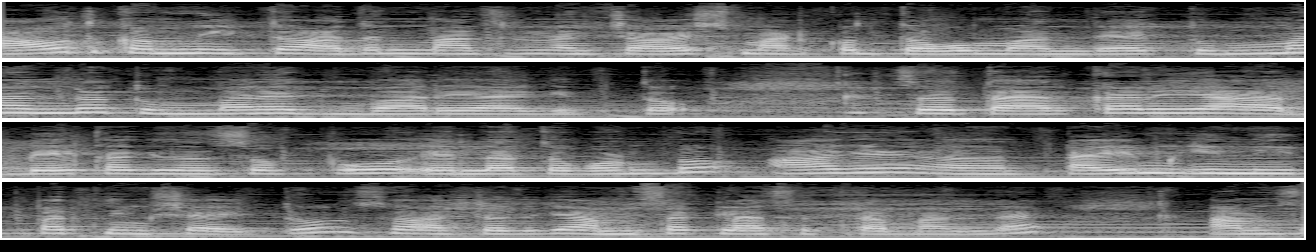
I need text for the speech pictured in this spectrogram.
ಯಾವ್ದು ಕಮ್ಮಿ ಇತ್ತೋ ಅದನ್ನು ಮಾತ್ರ ನಾನು ಚಾಯ್ಸ್ ಮಾಡ್ಕೊಂಡು ತೊಗೊಂಬಂದೆ. ತುಂಬ ಅಂದರೂ ತುಂಬಾ ದುಬಾರಿ ಆಗಿತ್ತು. ಸೊ ತರಕಾರಿಯ ಬೇಕಾಗಿದ್ದ ಸೊಪ್ಪು ಎಲ್ಲ ತೊಗೊಂಡು, ಹಾಗೆ ಟೈಮ್ ಇನ್ನು ಇಪ್ಪತ್ತು ನಿಮಿಷ ಆಯಿತು. ಸೊ ಅಷ್ಟೊತ್ತಿಗೆ ಹಂಸ ಕ್ಲಾಸ್ ಹತ್ರ ಬಂದೆ. ಹಂಸ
